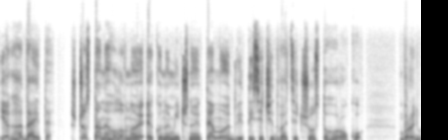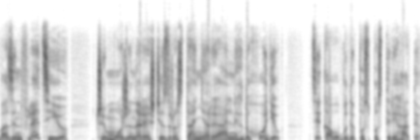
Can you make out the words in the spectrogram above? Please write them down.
як гадаєте, що стане головною економічною темою 2026 року? Боротьба з інфляцією чи може нарешті зростання реальних доходів? Цікаво буде поспостерігати.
